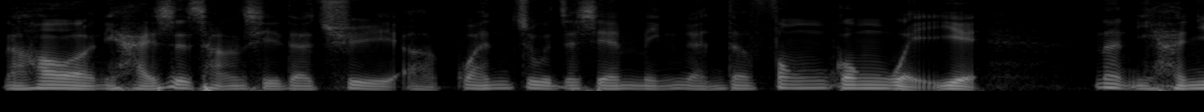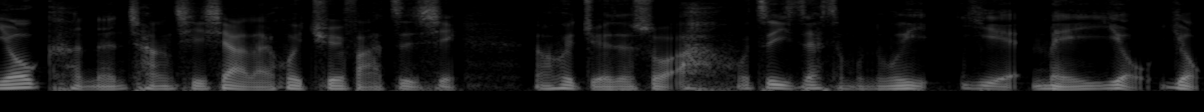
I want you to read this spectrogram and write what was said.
然后你还是长期的去呃关注这些名人的丰功伟业，那你很有可能长期下来会缺乏自信，然后会觉得说啊，我自己再怎么努力也没有用。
